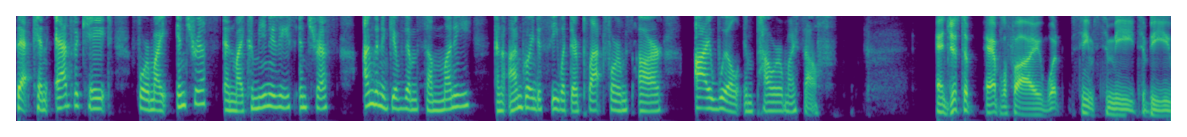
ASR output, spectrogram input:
that can advocate for my interests and my community's interests. I'm going to give them some money and I'm going to see what their platforms are. I will empower myself. And just to amplify what seems to me to be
